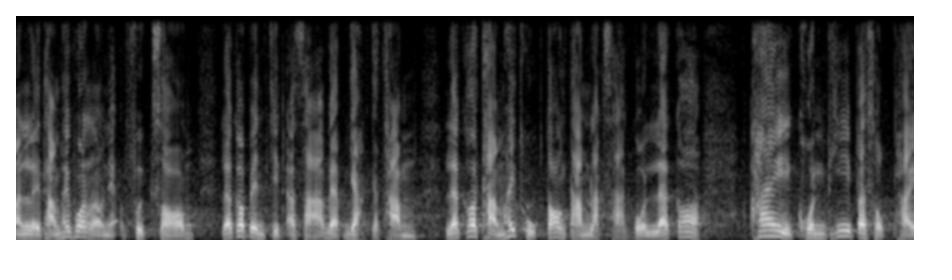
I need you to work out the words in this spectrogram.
มันเลยทำให้พวกเราเนี่ยฝึกซ้อม แล้วก็เป็นจิตอาสาแบบอยากจะทำแล้วก็ทำให้ถูกต้องตามหลักสากลแล้วก็ ให้คนที่ประสบภัย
